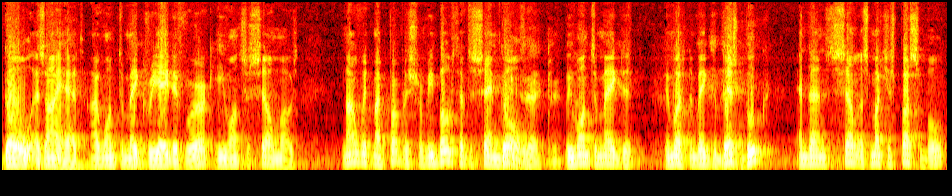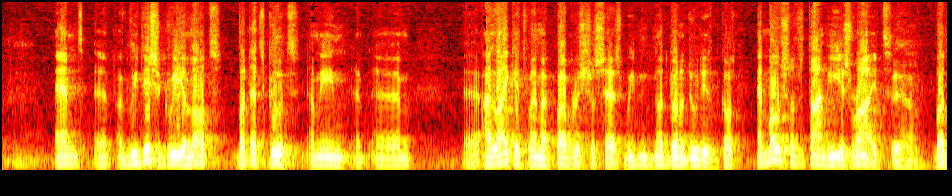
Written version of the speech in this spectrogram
goal as I had. I want to make creative work. He wants to sell most. Now with my publisher, we both have the same goal. Exactly. We want to make the we want to make the best book and then sell as much as possible. And uh, we disagree a lot, but that's good. I mean, um, uh, I like it when my publisher says we're not going to do this because, and most of the time he is right. Yeah. But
